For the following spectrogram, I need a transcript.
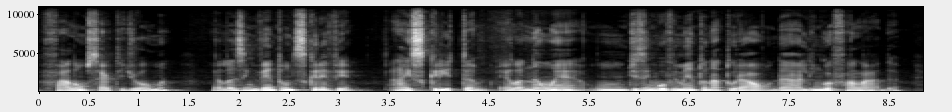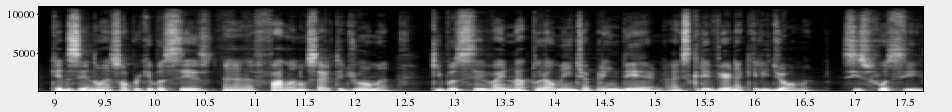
falam um certo idioma, elas inventam de escrever. A escrita, ela não é um desenvolvimento natural da língua falada. Quer dizer, não é só porque você uh, fala num certo idioma que você vai naturalmente aprender a escrever naquele idioma. Se isso fosse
